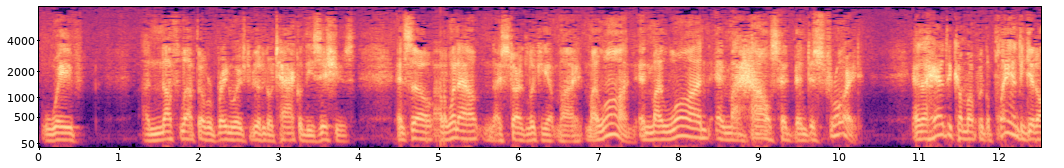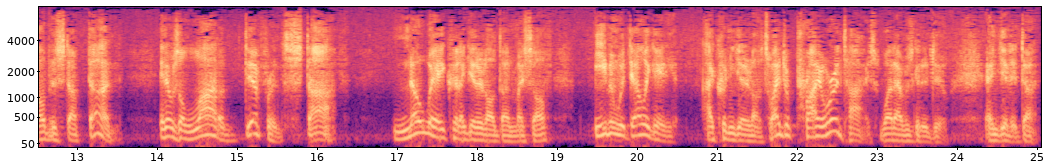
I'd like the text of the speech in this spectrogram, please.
wave, enough leftover brain waves to be able to go tackle these issues. And so I went out and I started looking at my, my lawn and my lawn and my house had been destroyed. And I had to come up with a plan to get all this stuff done. And it was a lot of different stuff. No way could I get it all done myself even with delegating it, I couldn't get it all. So I had to prioritize what I was going to do and get it done.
